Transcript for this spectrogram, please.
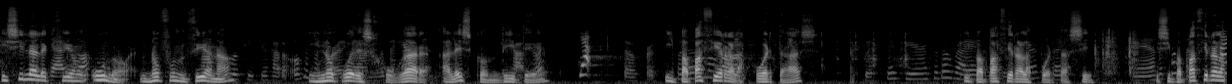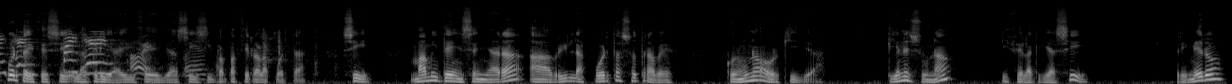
y si la lección 1 no funciona y no puedes jugar al escondite, y papá cierra las puertas, y papá cierra las puertas, sí. Y si papá cierra las puertas, dice sí, la cría, y dice ella, sí, sí, papá cierra las puertas. Sí, mami te enseñará a abrir las puertas otra vez, con una horquilla. ¿Tienes una? Dice la cría, sí. Primero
